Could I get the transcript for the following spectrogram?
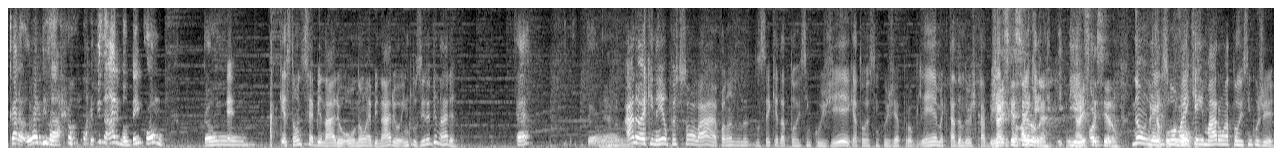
cara, ou é binário ou é binário, não tem como. Então, É. A questão de se é binário ou não é binário, inclusive é binária. Então É. Ah, não, é que nem o pessoal lá falando não sei o que da torre 5G, que a torre 5G é problema, que tá dando dor de cabeça. Já esqueceram, e- né? E, e Já for- esqueceram. Não, Daqui e aí eles vão lá e queimaram a torre 5G.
